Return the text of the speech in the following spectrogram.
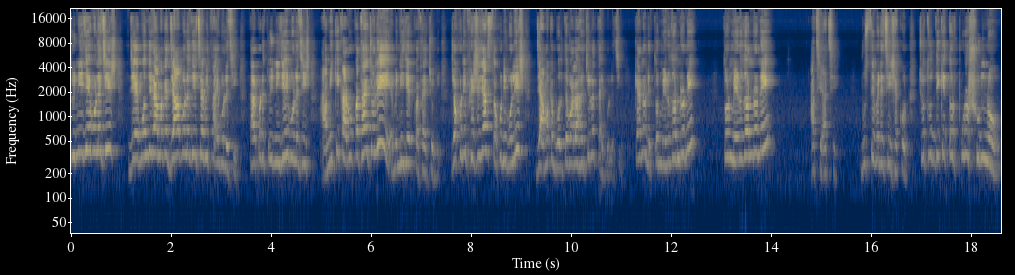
তুই নিজেই বলেছিস যে মন্দির আমাকে যা বলে দিয়েছে আমি তাই বলেছি। তারপরে তুই নিজেই বলেছিস, আমি কি কারোর কথায় চলি? আমি নিজের কথায় চলি। যখনই ফেসে যাস, তখনই বলিস যে আমাকে বলতে বলা হয়েছিল তাই বলেছি। কেন রে? তোর মেরুদণ্ড নেই? তোর মেরুদণ্ড নেই? আছে আছে। বুঝতে পেরেছিস এখন? চতুর্দিকে তোর পুরো শূন্য।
